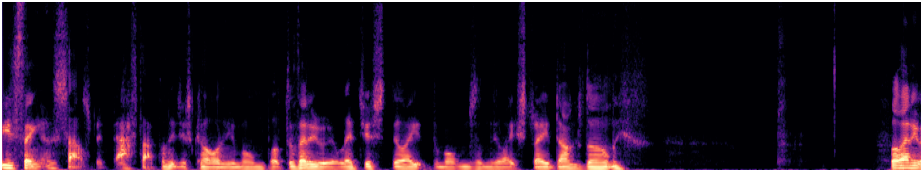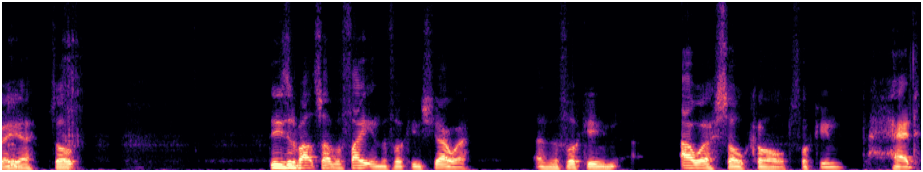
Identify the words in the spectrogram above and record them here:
You think this sounds a bit daft, that it? Just calling your mum, but they're very religious. They like the mums and they like stray dogs, don't they? Well, anyway, yeah. So these are about to have a fight in the fucking shower, and the fucking our so-called fucking head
